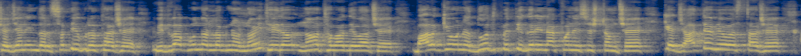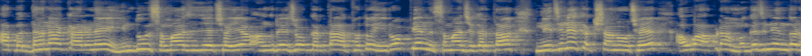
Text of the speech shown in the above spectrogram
છે, જેની અંદર સતી પ્રથા છે, વિધવા પુનર્લગ્ન નહીં થઈ ન થવા દેવા છે, બાળકીઓને દૂધ પીતી કરી નાખવાની સિસ્ટમ છે કે જાતિ વ્યવસ્થા છે, આ બધાના કારણે હિન્દુ સમાજ જે છે એ અંગ્રેજો કરતાં અથવા તો યુરોપિયન સમાજ કરતાં નીચલી કક્ષાનો છે, આવા આપણા મગજની અંદર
